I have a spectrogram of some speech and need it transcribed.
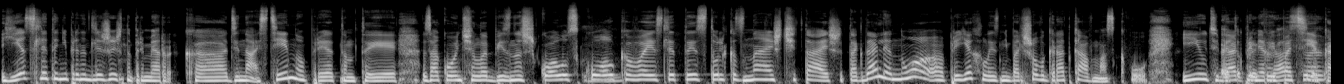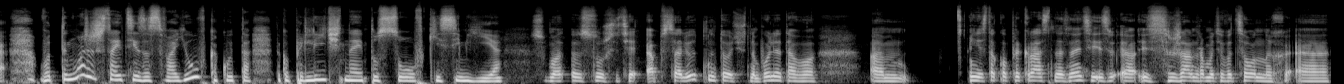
если ты не принадлежишь, например, к династии, но при этом ты закончила бизнес-школу Сколково, mm-hmm. если ты столько знаешь, читаешь и так далее, но э, приехала из небольшого городка в Москву, и у тебя, это к примеру, прекрасно. ипотека. Вот ты можешь сойти за свою в какой-то такой приличной тусовке, семье. Э, слушайте, абсолютно точно. Более того, есть такое прекрасное, знаете, из, э, из жанра мотивационных э,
